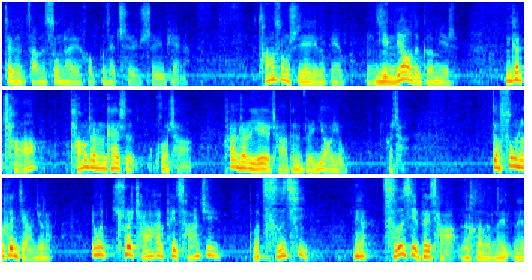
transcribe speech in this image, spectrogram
这个咱们宋朝以后不再吃生鱼片了。唐宋时间有个变化，饮料的革命也是。你看茶，唐朝人开始喝茶，汉朝人也有茶，但是主要药用，喝茶。到宋朝更讲究了，因为除了茶还配茶具，对吧？瓷器，你看瓷器配茶能喝的那那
